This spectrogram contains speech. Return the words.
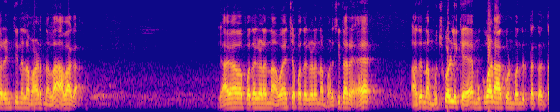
ಅವ್ರ ಹೆಂಡ್ತಿನೆಲ್ಲ ಮಾಡಿದ್ನಲ್ಲ ಅವಾಗ. ಯಾವ್ಯಾವ ಪದಗಳನ್ನು ಅವಾಚ್ಯ ಪದಗಳನ್ನು ಬಳಸಿದ್ದಾರೆ ಅದನ್ನು ಮುಚ್ಕೊಳ್ಳಿಕ್ಕೆ ಮುಖವಾಡ ಹಾಕ್ಕೊಂಡು ಬಂದಿರತಕ್ಕಂಥ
